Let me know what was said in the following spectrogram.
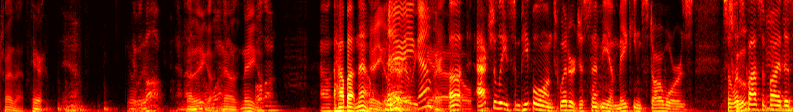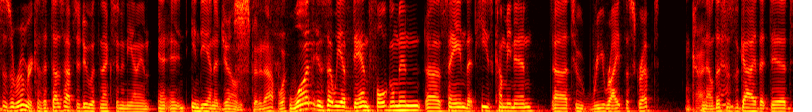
Try that. Here. Yeah. It was this? off. and I Oh, there you go. why. Now- there you go. Hold on. How, how about now? There you go. There you go. Uh, actually, some people on Twitter just sent me a making Star Wars. So let's Scoop? classify this as a rumor because it does have to do with next Indiana in- in- Indiana Jones. Spit it out, boy. One is that we have Dan Fogelman uh, saying that he's coming in uh, to rewrite the script. Okay. Now this Okay. is the guy that did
